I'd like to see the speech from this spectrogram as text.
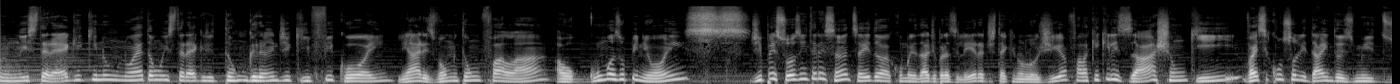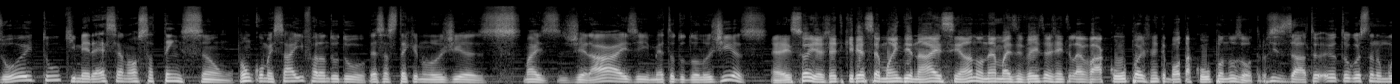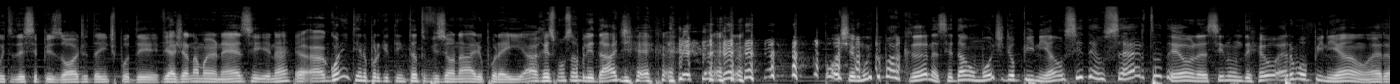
um easter egg que não, não é tão easter egg tão grande que ficou, hein? Linhares, vamos então falar algumas opiniões de pessoas interessantes aí da comunidade brasileira de tecnologia, falar o que, que eles acham que vai se consolidar em 2018, que merece a nossa atenção. Vamos começar aí falando do, dessas tecnologias mais gerais e metodologias? É isso aí. A gente queria ser mãe de Ná esse ano, né? Mas em vez da gente levar a culpa, a gente bota a culpa nos outros. Exato, eu tô gostando muito desse episódio da gente poder viajar na maionese, né? Eu- Agora entendo porque tem tanto visionário por aí. A responsabilidade é. Poxa, é muito bacana. Você dá um monte de opinião. Se deu certo, deu, né? Se não deu, era uma opinião. Era.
